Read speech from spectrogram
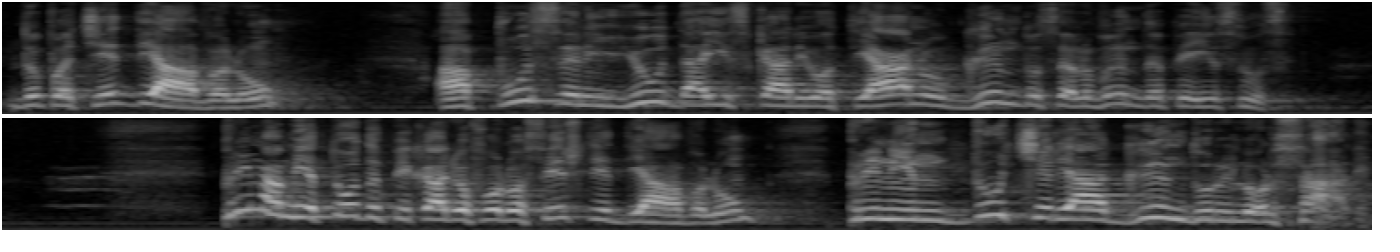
după ce diavolul a pus în Iuda Iscarioteanu gândul să-l vândă pe Iisus. Prima metodă pe care o folosește diavolul, prin inducerea gândurilor sale.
